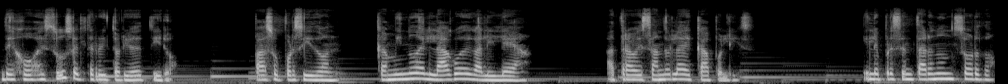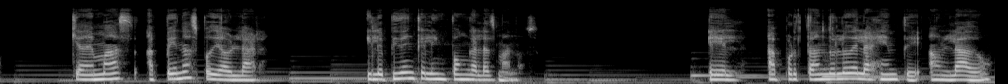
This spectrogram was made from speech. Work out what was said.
dejó Jesús el territorio de Tiro, pasó por Sidón, camino del lago de Galilea, atravesando la Decápolis, y le presentaron un sordo, que además apenas podía hablar, y le piden que le imponga las manos. Él, aportándolo de la gente a un lado,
